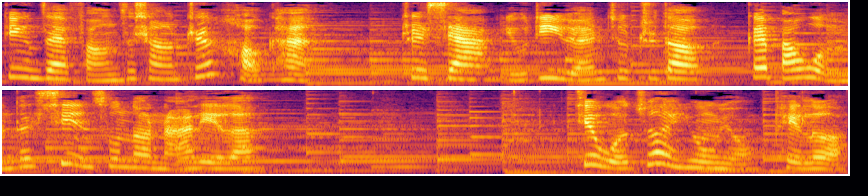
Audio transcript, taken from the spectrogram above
钉在房子上真好看。这下邮递员就知道该把我们的信送到哪里了。借我钻用用，佩勒。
